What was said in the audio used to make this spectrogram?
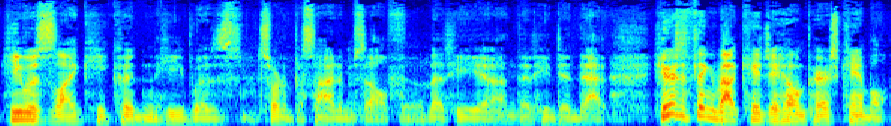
he was like he couldn't. He was sort of beside himself that he uh, that he did that. Here's the thing about KJ Hill and Parris Campbell.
